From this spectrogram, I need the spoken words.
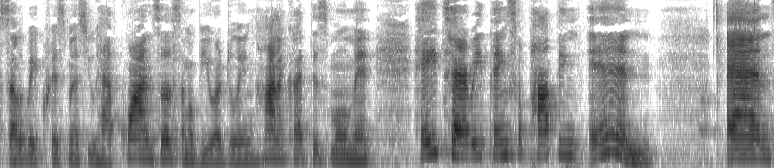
celebrate Christmas, you have Kwanzaa. Some of you are doing Hanukkah at this moment. Hey, Terry, thanks for popping in. And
